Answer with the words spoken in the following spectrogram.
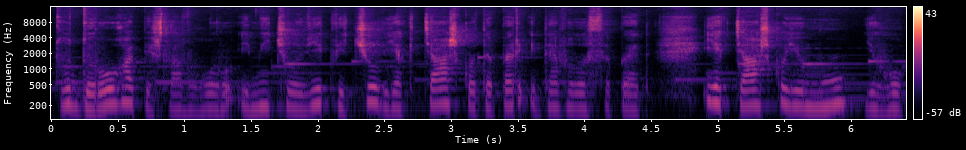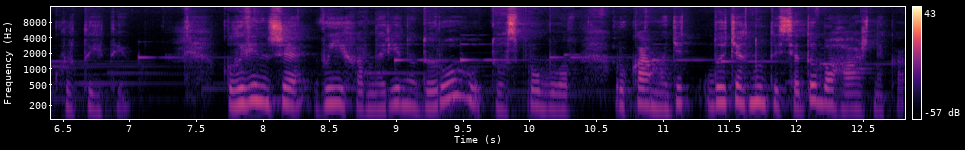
Тут дорога пішла вгору, і мій чоловік відчув, як тяжко тепер іде велосипед, і як тяжко йому його крутити. Коли він вже виїхав на рівну дорогу, то спробував руками дотягнутися до багажника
